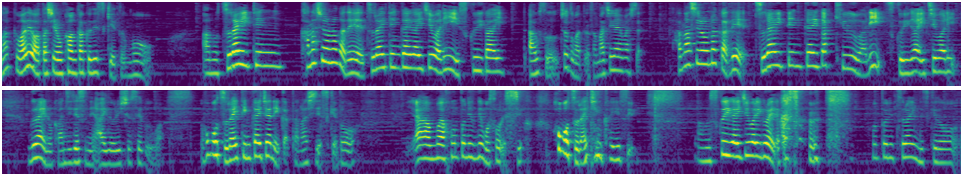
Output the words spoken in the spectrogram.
あくまで私の感覚ですけどもあの辛い点話の中で辛い展開が1割救いがいあ嘘ちょっと待ってください。間違えました。話の中で辛い展開が9割救いが1割ぐらいの感じですね。アイドリッシュセブンは。ほぼ辛い展開じゃねえかって話ですけど。いやまあ本当にでもそうですよ。ほぼ辛い展開ですよ。あの救いが1割ぐらいだからさ。本当に辛いんですけど。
